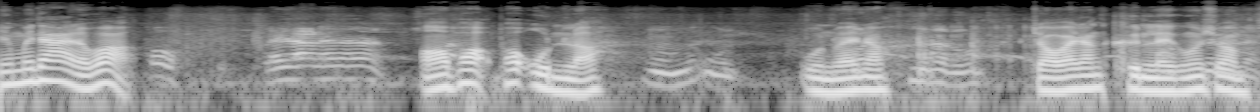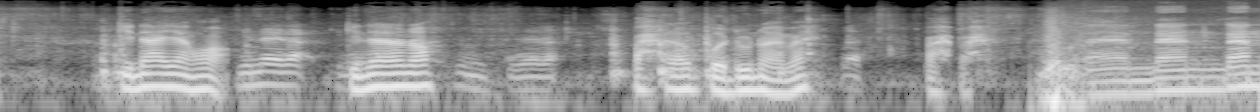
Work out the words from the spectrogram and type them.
ยังไม่ได้เหรอพ่อไรละไรละอ๋อพ่อพ่ออุ่นเหรอ อืมไม่อุ่นอุ่นไว้เนาะกินแล้วรู้จอไว้ทั้งคืนเลยคุณผู้ชม กินได้ยังพ่อกินได้ละกินได้แล้วเนาะอืมกินได้ละไปเราเปิดดูหน่อยไหมได้ไปไปแดนแดนแดน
